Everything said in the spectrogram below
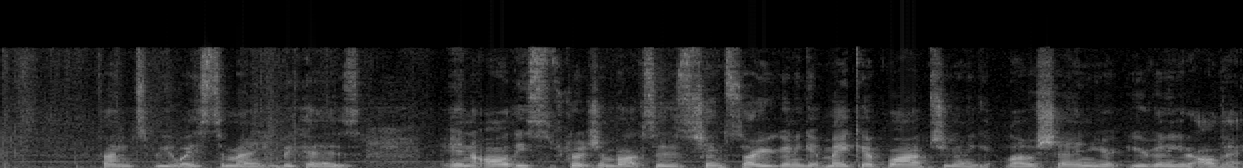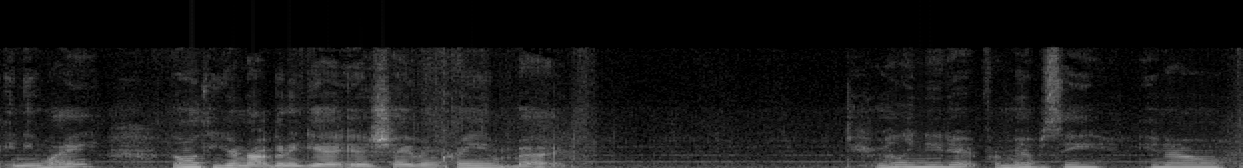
I find it to be a waste of money because in all these subscription boxes, chances are you're to get makeup wipes, you're to get lotion, you're, you're to get all that anyway. The only thing you're not to get is shaving cream, but you really need it from Ipsy? You know?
